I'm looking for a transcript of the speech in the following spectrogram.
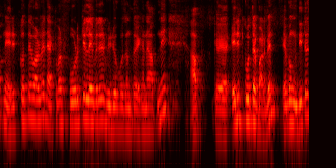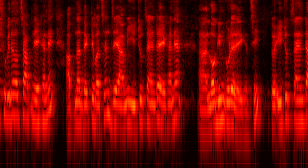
আপনি এডিট করতে পারবেন। একেবারে ফোর কে লেভেলের ভিডিও পর্যন্ত এখানে আপনি এডিট করতে পারবেন। এবং দ্বিতীয় সুবিধা হচ্ছে আপনি এখানে আপনার দেখতে পাচ্ছেন যে আমি ইউটিউব চ্যানেলটা এখানে লগ ইন করে রেখেছি। তো ইউটিউব চ্যানেলটা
